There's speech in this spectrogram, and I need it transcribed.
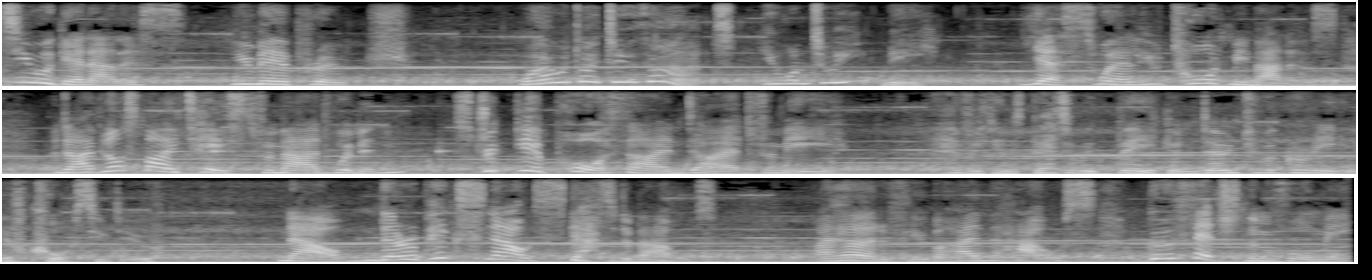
It's you again, Alice. You may approach. Why would I do that? You want to eat me? Yes, well, you taught me manners, and I've lost my taste for mad women. Strictly a porcine diet for me. Everything's better with bacon, don't you agree? Of course you do. Now, there are pig snouts scattered about. I heard a few behind the house. Go fetch them for me.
